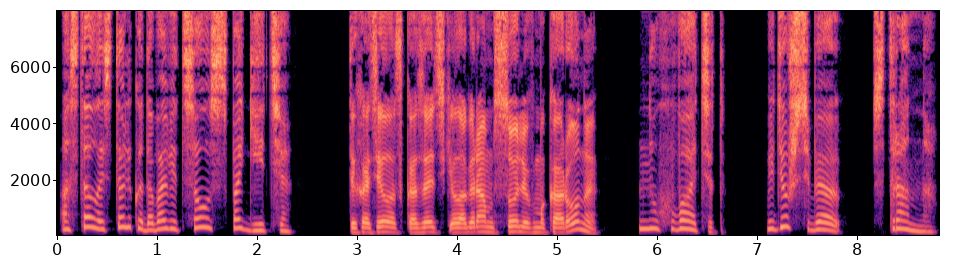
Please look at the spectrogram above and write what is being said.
Осталось только добавить соус спагетти. Ты хотела сказать килограмм соли в макароны? Ну, хватит. Ведешь себя странно.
